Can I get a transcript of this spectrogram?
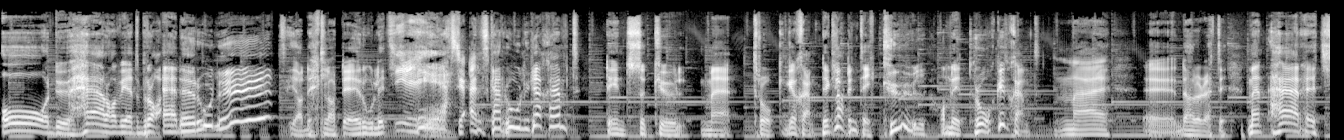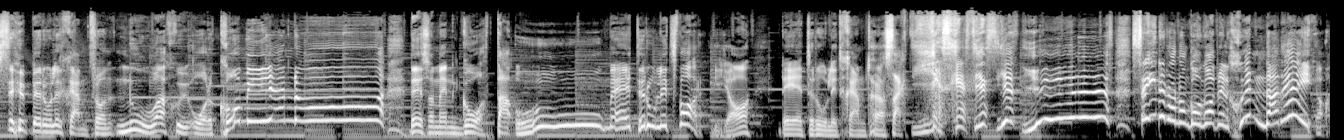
Åh, du, här har vi ett bra. Är det roligt? Ja, det är klart det är roligt. Yes, jag älskar roliga skämt. Det är inte så kul med tråkiga skämt. Det är klart det inte är kul om det är ett tråkigt skämt. Nej, eh, det har du rätt i. Men här är ett superroligt skämt från Noah, 7 år. Kom igen då! Det är som en gåta. Oh, med ett roligt svar. Ja, det är ett roligt skämt har jag sagt. Yes, yes, yes, yes, yes! Säg det då någon gång, Gabriel. Skynda dig! Ja.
